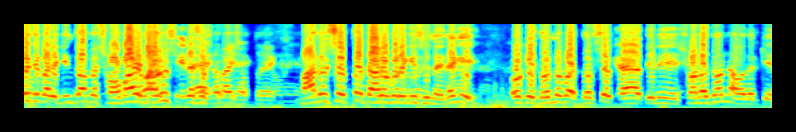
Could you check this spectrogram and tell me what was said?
হইতে পারে কিন্তু আমরা সবাই মানুষ এটা সবাই সত্য এক। মানুষ সত্য তার উপরে কিছু নাই নাকি? ওকে ধন্যবাদ। দর্শক তিনি সনাতন আমাদেরকে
